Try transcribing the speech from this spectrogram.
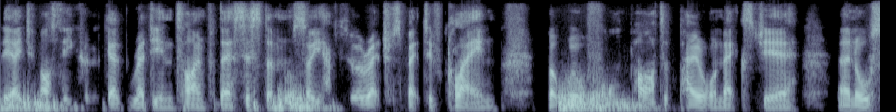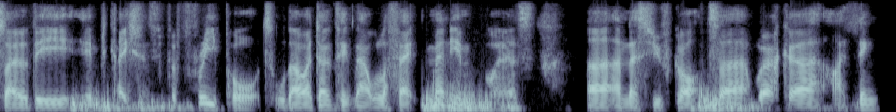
the HMRC couldn't get ready in time for their system. So you have to do a retrospective claim, but will form part of payroll next year. And also the implications for Freeport, although I don't think that will affect many employers. Uh, unless you've got uh, worker, I think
